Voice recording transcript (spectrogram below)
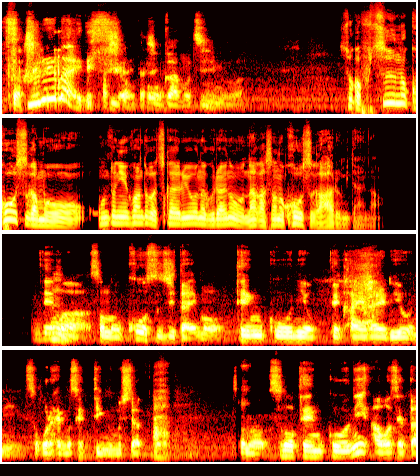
作れないですよ確かに確他のチームは。そうか、普通のコースがもう、本当に F1 とかで使えるようなぐらいの長さのコースがあるみたいな。で、うんまあ、そのコース自体も天候によって変えられるように、そこら辺のセッティングもしてあってあ、そのその天候に合わせた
